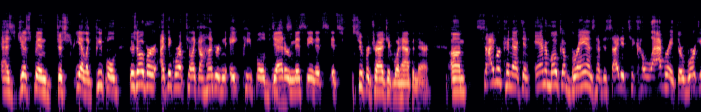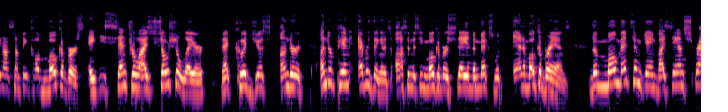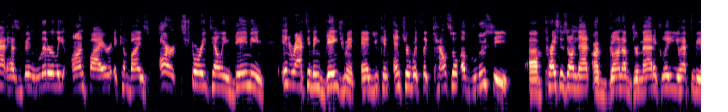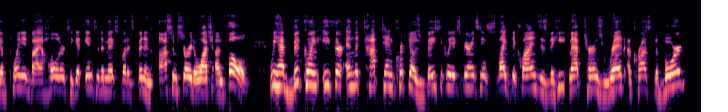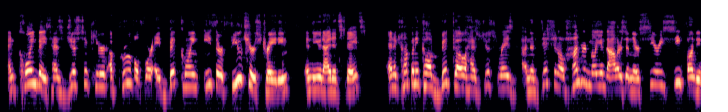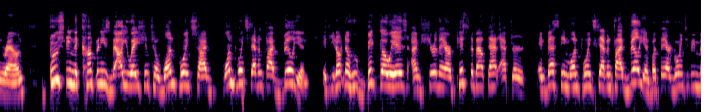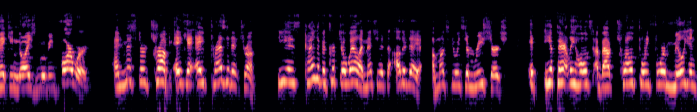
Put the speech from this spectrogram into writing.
has just been just yeah, like people. There's over, I think we're up to like 108 people Jesus. dead or missing. It's it's super tragic what happened there. Um, CyberConnect and Animoca brands have decided to collaborate. They're working on something called Mochaverse, a decentralized social layer that could just under underpin everything. And it's awesome to see Mochaverse stay in the mix with Animoca brands. The Monument game by Sam Spratt has been literally on fire. It combines art, storytelling, gaming, interactive engagement, and you can enter with the Council of Luci. Uh, prices on that have gone up dramatically. You have to be appointed by a holder to get into the mix, but it's been an awesome story to watch unfold. We have Bitcoin, Ether, and the top 10 cryptos basically experiencing slight declines as the heat map turns red across the board. And Coinbase has just secured approval for a Bitcoin Ether futures trading in the United States. And a company called BitGo has just raised an additional $100 million in their Series C funding round, boosting the company's valuation to 1.5 1.75 billion. If you don't know who BitGo is, I'm sure they are pissed about that after investing 1.75 billion, but they are going to be making noise moving forward. And Mr. Trump, aka President Trump, he is kind of a crypto whale. I mentioned it the other day amongst doing some research. It, he apparently holds about $12.4 million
